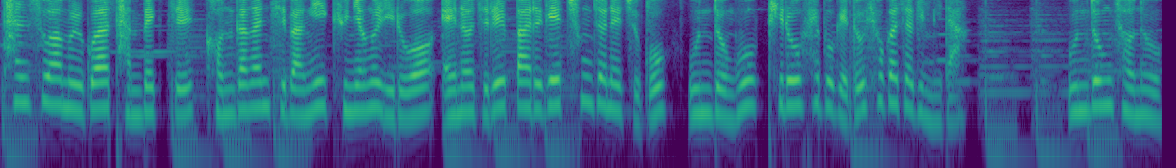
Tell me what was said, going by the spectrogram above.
탄수화물과 단백질, 건강한 지방이 균형을 이루어 에너지를 빠르게 충전해주고 운동 후 피로 회복에도 효과적입니다. 운동 전후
